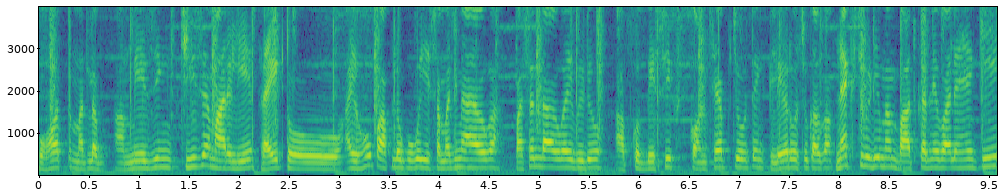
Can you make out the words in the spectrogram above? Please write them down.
बहुत मतलब अमेजिंग चीज़ है हमारे लिए राइट तो आई होप आप लोगों को ये समझ में आया होगा, पसंद आया होगा ये वीडियो आपको बेसिक्स कॉन्सेप्ट जो होते हैं क्लियर हो चुका होगा। नेक्स्ट वीडियो में हम बात करने वाले हैं कि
